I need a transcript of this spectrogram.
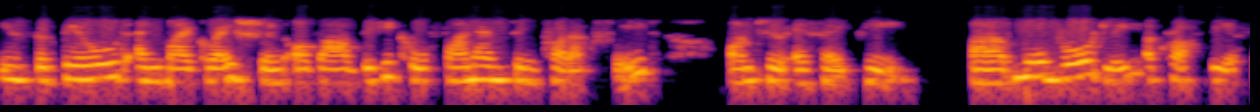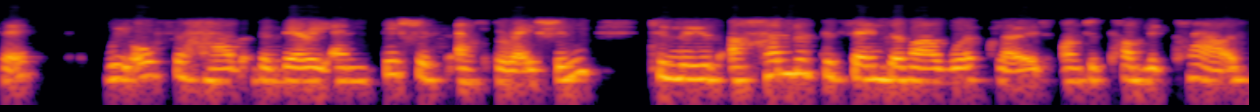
is the build and migration of our vehicle financing product suite onto SAP. Uh, more broadly across BFS, we also have the very ambitious aspiration to move 100% of our workload onto public cloud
